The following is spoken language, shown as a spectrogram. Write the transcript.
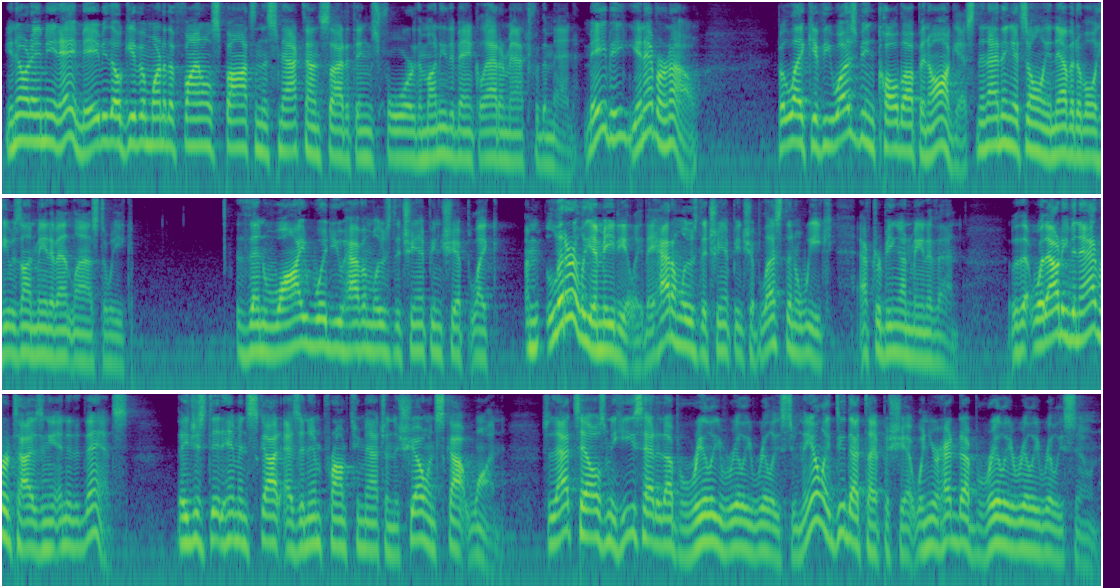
You know what I mean? Hey, maybe they'll give him one of the final spots on the SmackDown side of things for the Money in the Bank ladder match for the men. Maybe. You never know. But like if he was being called up in August, then I think it's only inevitable he was on main event last week. Then why would you have him lose the championship like um, literally immediately. They had him lose the championship less than a week after being on main event without even advertising it in advance. They just did him and Scott as an impromptu match on the show, and Scott won. So that tells me he's headed up really, really, really soon. They only do that type of shit when you're headed up really, really, really soon.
